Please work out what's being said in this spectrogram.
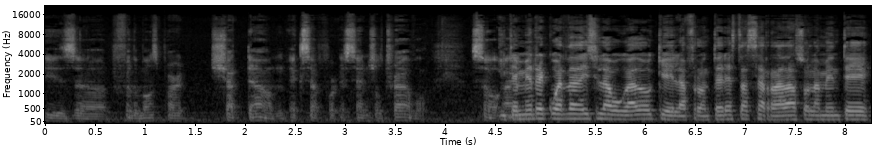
is, uh, for the most part, shut down except for essential travel. So Y también recuerda, dice el abogado, que la frontera está cerrada, solamente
